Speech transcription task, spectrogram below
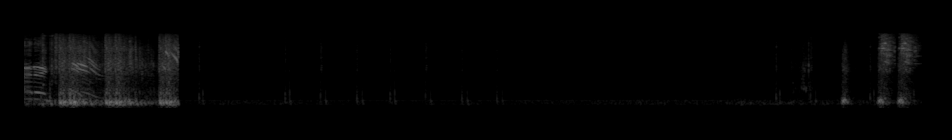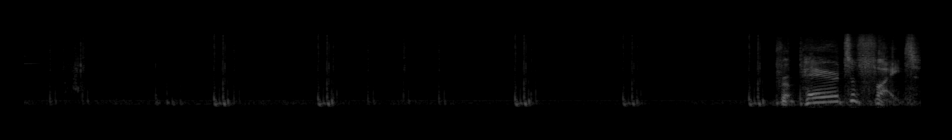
medic! Prepare to fight.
